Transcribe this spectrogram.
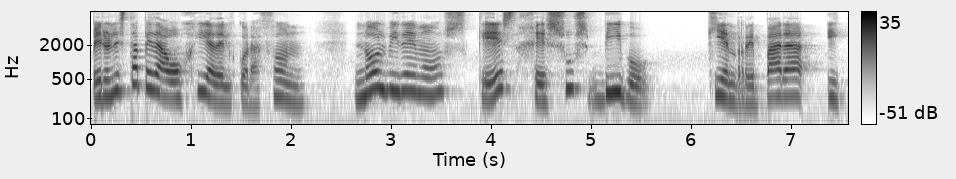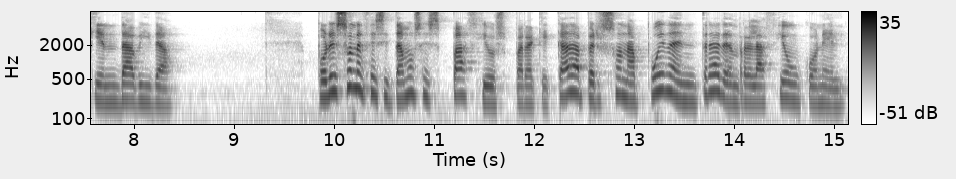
Pero en esta pedagogía del corazón, no olvidemos que es Jesús vivo quien repara y quien da vida. Por eso necesitamos espacios para que cada persona pueda entrar en relación con Él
